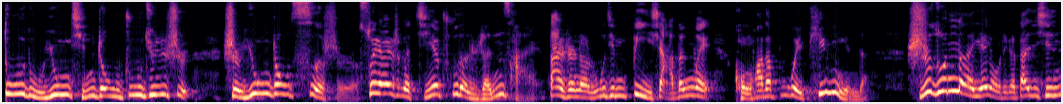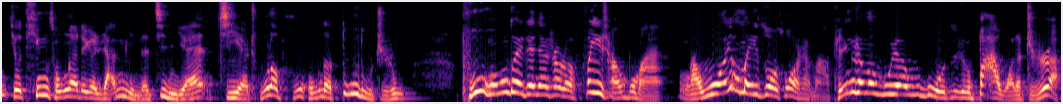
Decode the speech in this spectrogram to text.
都督雍秦州诸军事。是雍州刺史，虽然是个杰出的人才，但是呢，如今陛下登位，恐怕他不会听您的。石尊呢也有这个担心，就听从了这个冉闵的进言，解除了蒲洪的都督职务。蒲洪对这件事儿非常不满啊，我又没做错什么，凭什么无缘无故这个罢我的职啊？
